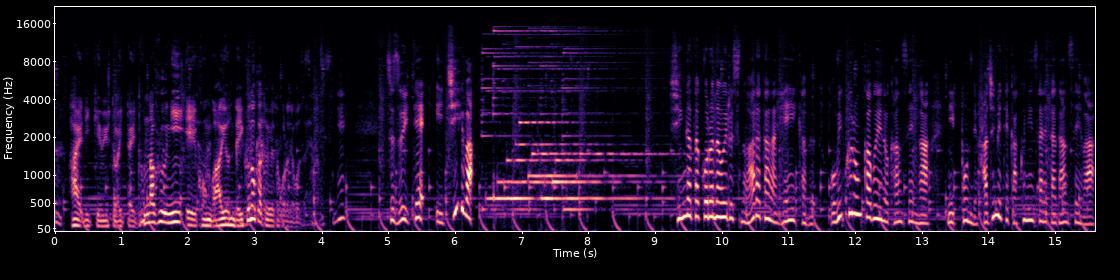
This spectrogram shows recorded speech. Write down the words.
うん、はい、立憲民主党は一体どんな風にえー今後歩んでいくのかというところでございます。ですね。続いて1位は新型コロナウイルスの新たな変異株オミクロン株への感染が日本で初めて確認された男性は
